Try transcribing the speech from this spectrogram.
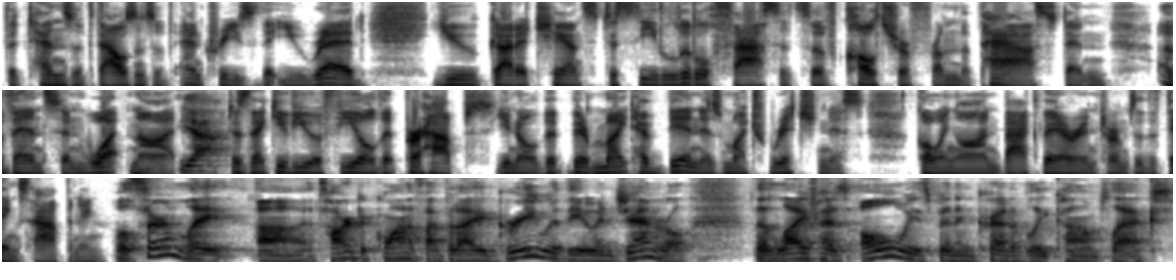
the tens of thousands of entries that you read, you got a chance to see little facets of culture from the past and events and whatnot. Yeah. Does that give you a feel that perhaps, you know, that there might have been as much richness going on back there in terms of the things happening? Well, certainly, uh, it's hard to quantify, but I agree with you in general that life has always been incredibly complex.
